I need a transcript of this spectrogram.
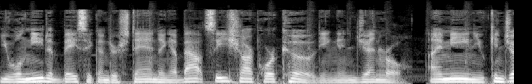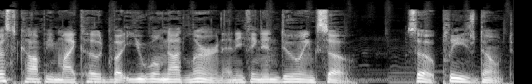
You will need a basic understanding about C-sharp or coding in general, I mean you can just copy my code but you will not learn anything in doing so. So please don't.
